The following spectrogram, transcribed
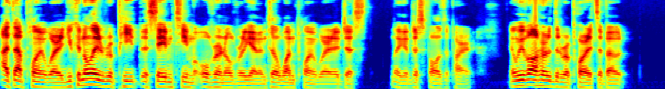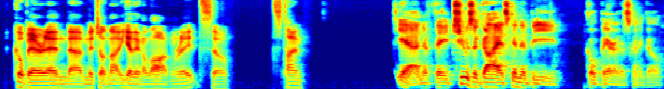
at that point where you can only repeat the same team over and over again until one point where it just like it just falls apart. And we've all heard the reports about Gobert and uh, Mitchell not getting along, right? So it's time. Yeah, and if they choose a guy, it's going to be Gobert that's going to go.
